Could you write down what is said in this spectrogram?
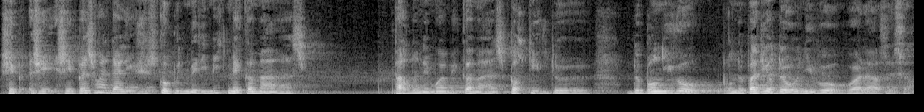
j'ai besoin d'aller jusqu'au bout de mes limites, mais comme un, pardonnez-moi, mais comme un sportif de, de bon niveau, pour ne pas dire de haut niveau, voilà, c'est ça.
